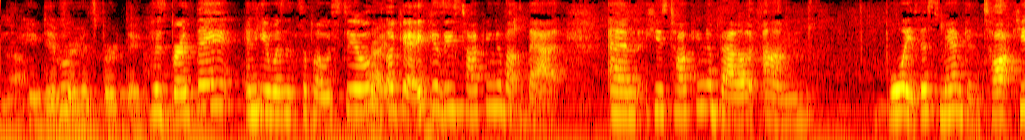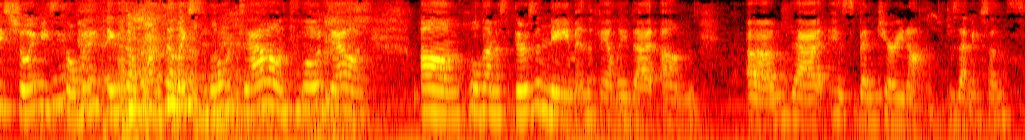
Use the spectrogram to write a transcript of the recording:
No. He did for his birthday. His birthday, and he wasn't supposed to. Right. Okay, because he's talking about that, and he's talking about um. Boy, this man can talk. He's showing me so many things at once. I'm like, slow down, slow down. Um, hold on. A, there's a name in the family that um, um, that has been carried on. Does that make sense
